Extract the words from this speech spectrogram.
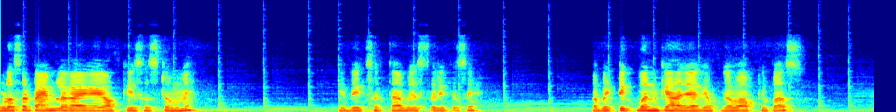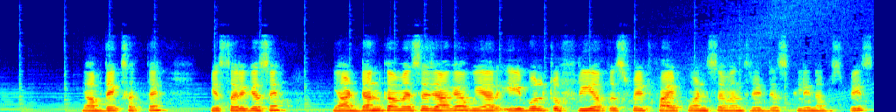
थोड़ा सा टाइम लगाएगा आपके सिस्टम में। ये देख सकते हैं आप इस तरीके से। अभी टिक बन के आ जाएगा आपके आपके पास। आप देख सकते हैं इस तरीके से। यहाँ डन का मैसेज आ गया। We are able to free up space 5.73 disk clean up space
